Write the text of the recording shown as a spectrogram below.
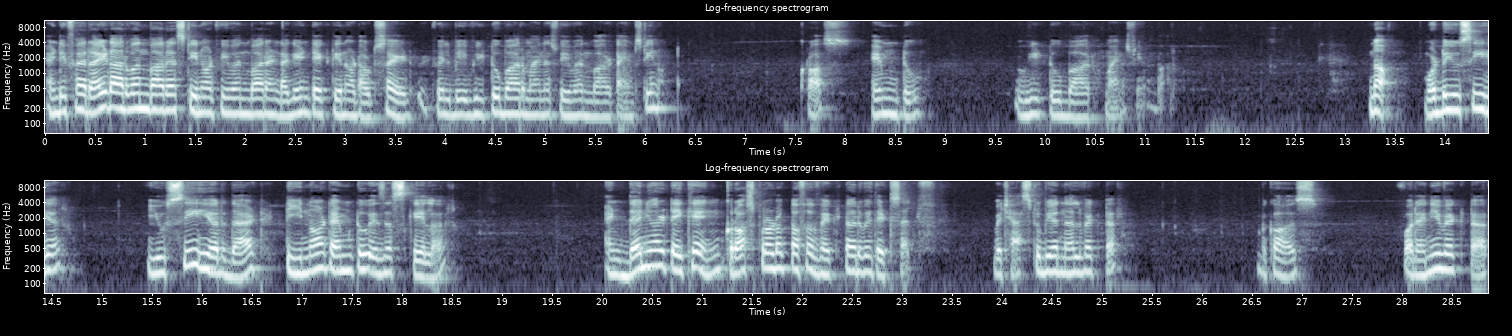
And if I write R1 bar as T naught V1 bar and again take T naught outside, it will be V2 bar minus V1 bar times T naught cross M2 V2 bar minus V1 bar. Now, what do you see here? You see here that T naught M2 is a scalar and then you are taking cross product of a vector with itself which has to be a null vector because for any vector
